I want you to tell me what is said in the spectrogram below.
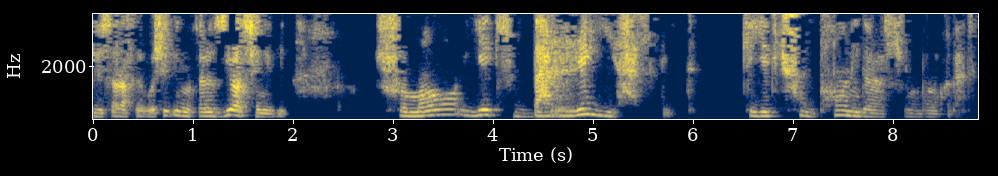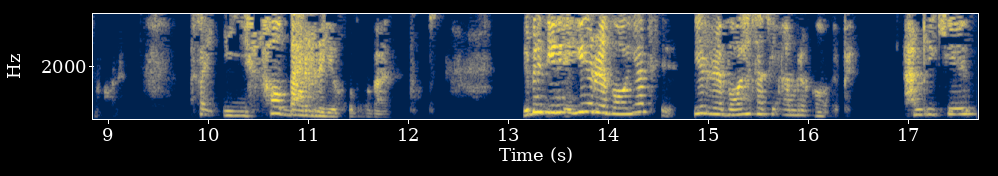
کلیسا رفته باشید این نکته رو زیاد شنیدید. شما یک بره هستید که یک چوپانی داره از شما مراقبت می‌کنه. اصلا عیسی بره خداوند. این یه روایته. یه روایت از این امر قائبه امری که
